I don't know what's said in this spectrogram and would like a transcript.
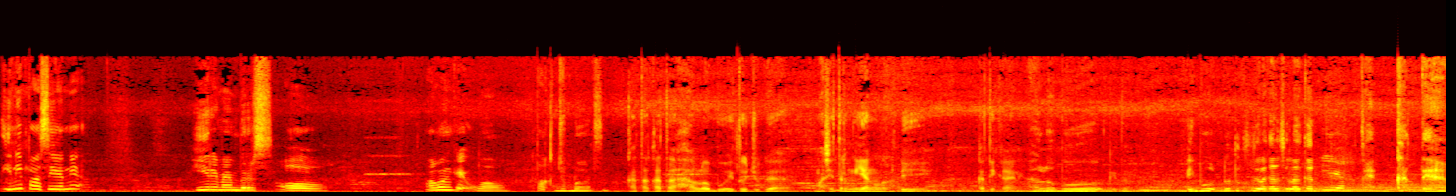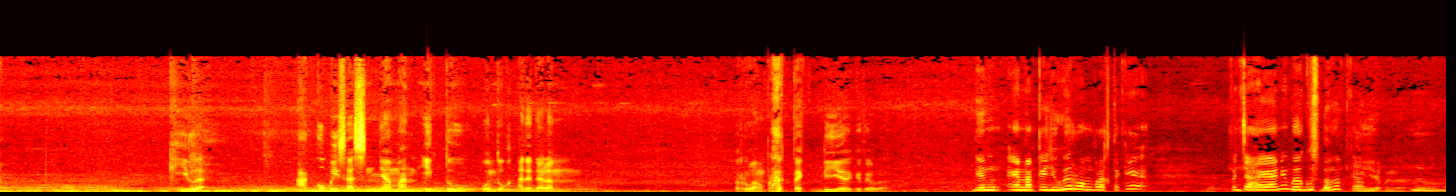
ini pasiennya he remembers all. Aku yang kayak wow takjub banget sih. Kata-kata halo bu itu juga masih terngiang loh di ketika ini. Halo bu gitu. Ibu duduk silakan silakan. Iya. Kayak god damn. Gila. Aku bisa senyaman itu untuk ada dalam ruang praktek dia gitu loh. Dan enaknya juga ruang prakteknya pencahayaannya bagus banget kan? Iya, benar. Hmm.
